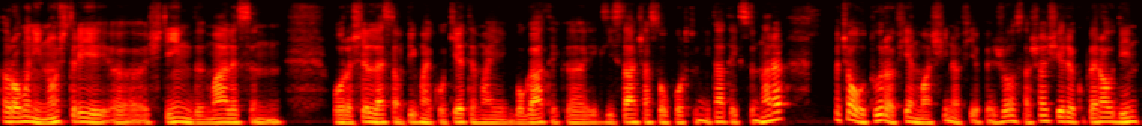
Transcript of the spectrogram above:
românii noștri, uh, știind, mai ales în orășelele astea un pic mai cochete, mai bogate, că exista această oportunitate extraordinară, făceau o tură, fie în mașină, fie pe jos, așa, și recuperau din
